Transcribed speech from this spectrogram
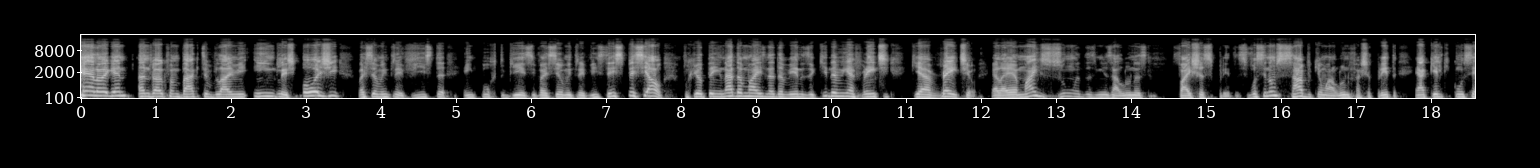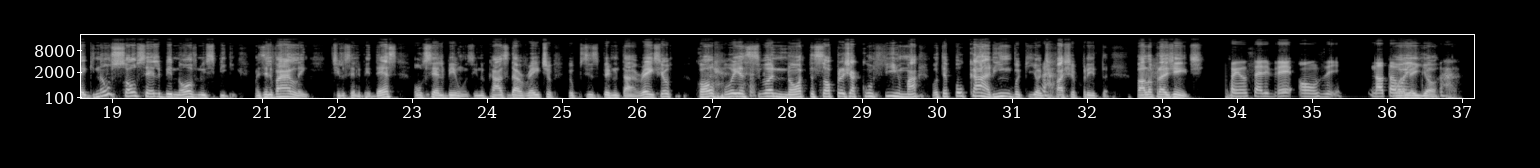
Hello again and welcome back to Blimey English. Hoje vai ser uma entrevista em português e vai ser uma entrevista especial, porque eu tenho nada mais, nada menos aqui na minha frente que a Rachel. Ela é mais uma das minhas alunas faixas pretas. Se você não sabe o que é um aluno faixa preta, é aquele que consegue não só o CLB 9 no speaking, mas ele vai além. Tira o CLB 10 ou o CLB 11. E no caso da Rachel, eu preciso perguntar, Rachel, qual foi a sua nota só para já confirmar? Vou até pôr o carimbo aqui, ó, de faixa preta. Fala pra gente. Foi um CLB 11. Nota Olha 8. aí, ó.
